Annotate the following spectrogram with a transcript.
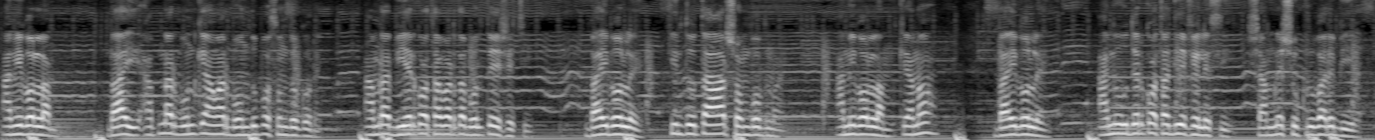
আমি বললাম, ভাই, আপনার বোনকে আমার বন্ধু পছন্দ করে। আমরা বিয়ের কথাবার্তা বলতে এসেছি। ভাই বলে, কিন্তু তা আর সম্ভব নয়। আমি বললাম, কেন? ভাই বলে, আমি ওদের কথা দিয়ে ফেলেছি, সামনে শুক্রবারে বিয়ে।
